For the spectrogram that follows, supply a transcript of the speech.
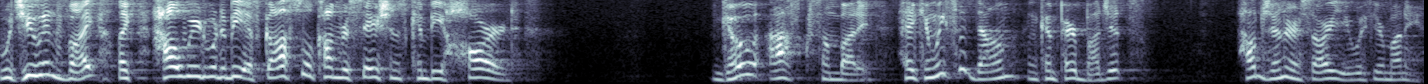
would you invite, like, how weird would it be if gospel conversations can be hard? Go ask somebody, hey, can we sit down and compare budgets? How generous are you with your money?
